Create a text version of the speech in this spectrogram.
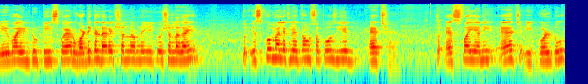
A Y into T square vertical direction में हमने ये इक्वेशन लगाई तो इसको मैं लिख लेता हूँ सपोज ये एच है तो एस वाई यानी H equal to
